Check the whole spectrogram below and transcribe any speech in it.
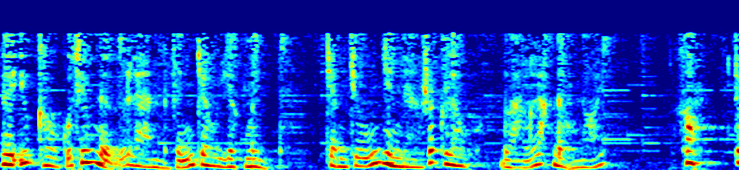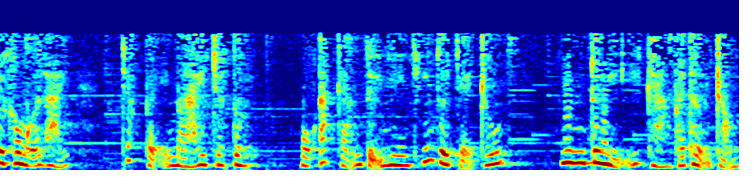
Lời yêu cầu của thiếu nữ làm Vĩnh Châu giật mình, chăm chú nhìn nàng rất lâu, đoạn lắc đầu nói. Không, tôi không ở lại, chắc vậy mà hay cho tôi. Một ác cảm tự nhiên khiến tôi chạy trốn, nhưng tôi nghĩ càng phải thận trọng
